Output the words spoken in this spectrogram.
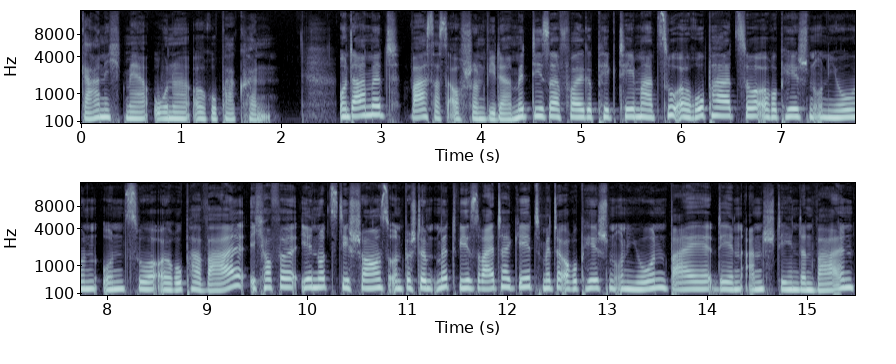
gar nicht mehr ohne Europa können. Und damit war es das auch schon wieder mit dieser Folge Pick Thema zu Europa, zur Europäischen Union und zur Europawahl. Ich hoffe, ihr nutzt die Chance und bestimmt mit, wie es weitergeht mit der Europäischen Union bei den anstehenden Wahlen.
